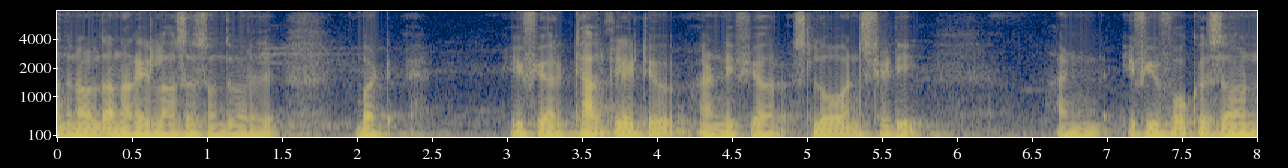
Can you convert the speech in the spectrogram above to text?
அதனால தான் நிறைய லாஸஸ் வந்து வருது. But if you are calculative and if you are slow and steady and if you focus on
